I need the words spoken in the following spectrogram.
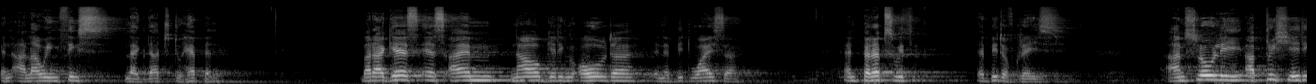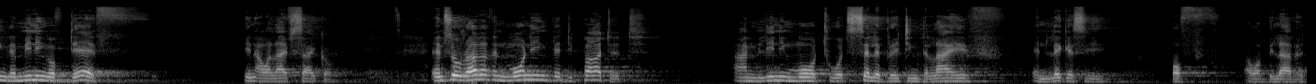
and allowing things like that to happen. But I guess as I'm now getting older and a bit wiser, and perhaps with a bit of grace, I'm slowly appreciating the meaning of death in our life cycle. And so rather than mourning the departed, I'm leaning more towards celebrating the life and legacy of our beloved,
